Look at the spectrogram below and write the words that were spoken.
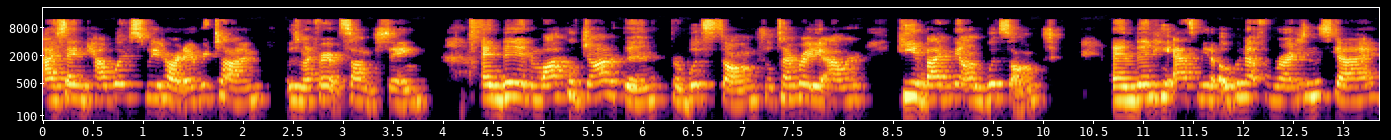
I sang Cowboy Sweetheart every time. It was my favorite song to sing. And then Michael Johnathon from Wood Songs, Time Radio Hour, he invited me on Wood Songs. And then he asked me to open up for Riders in the Sky,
